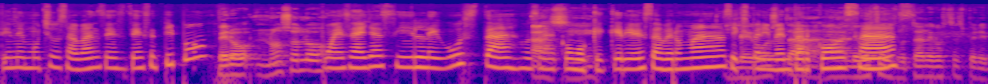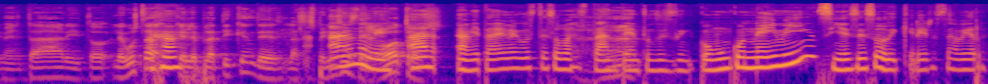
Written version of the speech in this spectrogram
tiene muchos avances de ese tipo, Pero no solo pues a ella sí le gusta. O sea, Ah, como que quiere saber más, le experimentar gusta- ajá, le gusta cosas. disfrutar, le gusta experimentar y todo. Le gusta Ajá. que le platiquen de las experiencias Ándale. de otros. Ah, a mí también me gusta eso bastante. Ajá. Entonces, en común con Amy, sí es eso de querer saber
